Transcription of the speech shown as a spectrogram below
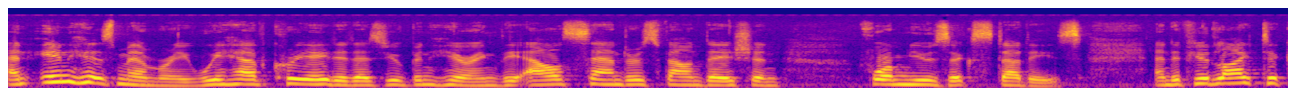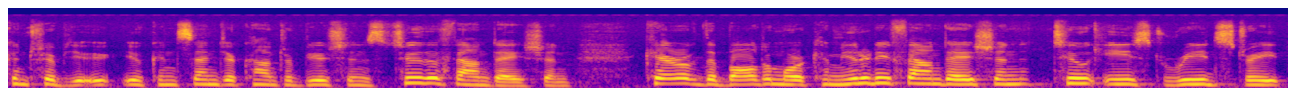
And in his memory, we have created, as you've been hearing, the Al Sanders Foundation for Music Studies. And if you'd like to contribute, you can send your contributions to the foundation, care of the Baltimore Community Foundation, 2 East Read Street.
